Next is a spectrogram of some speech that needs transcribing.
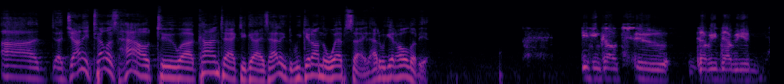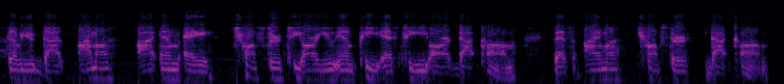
Uh, uh, Johnny, tell us how to uh, contact you guys. How do we get on the website? How do we get hold of you? You can go to www.ima, I-M-A, Trumpster, T-R-U-M-P-S-T-E-R dot com. That's ima Trumpster dot com.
